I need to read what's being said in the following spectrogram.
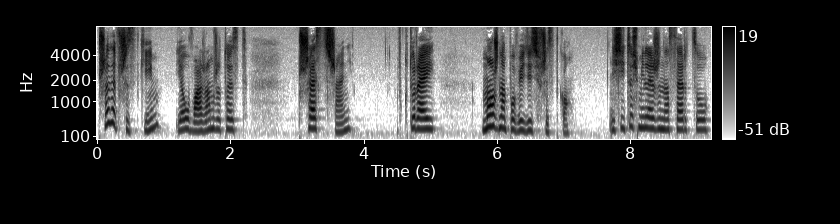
Przede wszystkim ja uważam, że to jest przestrzeń, w której można powiedzieć wszystko. Jeśli coś mi leży na sercu,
